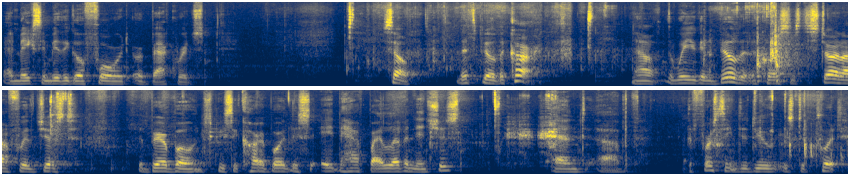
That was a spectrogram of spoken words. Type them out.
and makes them either go forward or backwards. So let's build a car. Now, the way you're going to build it, of course, is to start off with just the bare bones piece of cardboard. This is 8.5 by 11 inches. And uh, the first thing to do is to put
